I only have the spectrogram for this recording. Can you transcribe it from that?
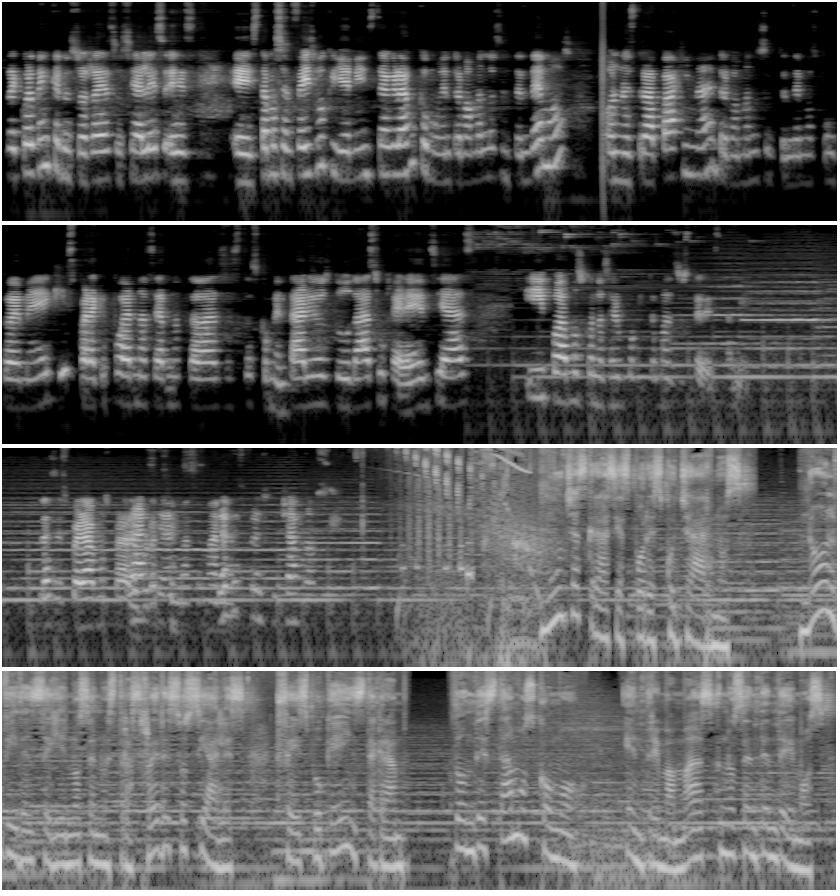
Recuerden que nuestras redes sociales es, eh, estamos en Facebook y en Instagram como Entre Mamás Nos Entendemos o nuestra página entremamásnosentendemos.mx para que puedan hacernos todos estos comentarios, dudas, sugerencias y podamos conocer un poquito más de ustedes también. Las esperamos para la Gracias. próxima semana. Gracias por escucharnos. Muchas gracias por escucharnos. No olviden seguirnos en nuestras redes sociales, Facebook e Instagram, donde estamos como Entre Mamás Nos Entendemos.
